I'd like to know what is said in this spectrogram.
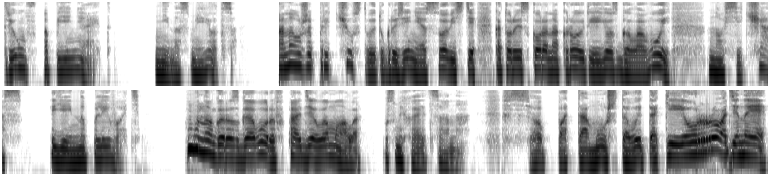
Триумф опьяняет. Нина смеется. Она уже предчувствует угрызения совести, которые скоро накроют ее с головой, но сейчас ей наплевать. «Много разговоров, а дела мало», — усмехается она. «Все потому, что вы такие уродины!»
